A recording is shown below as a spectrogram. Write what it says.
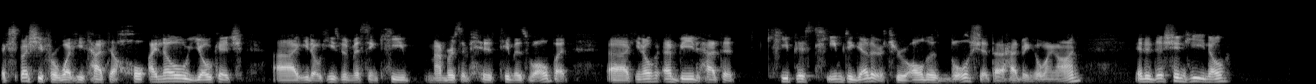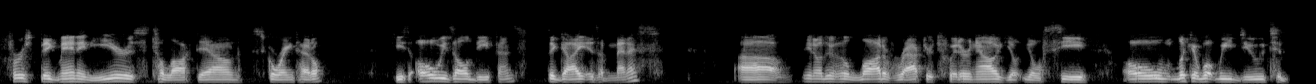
especially for what he's had to hold. I know Jokic, uh, you know, he's been missing key members of his team as well, but uh, you know, Embiid had to keep his team together through all this bullshit that had been going on. In addition, he, you know, first big man in years to lock down scoring title. He's always all defense. The guy is a menace. Uh, you know, there's a lot of Raptor Twitter now. You'll you'll see, oh, look at what we do to,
